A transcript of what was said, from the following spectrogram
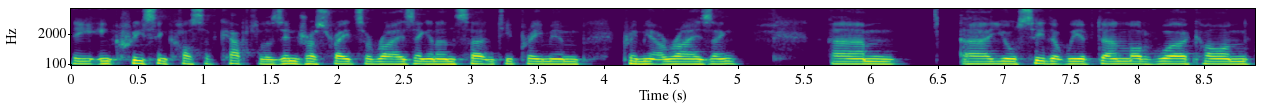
the increasing cost of capital as interest rates are rising and uncertainty premium premium are rising. Um, uh, you'll see that we have done a lot of work on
